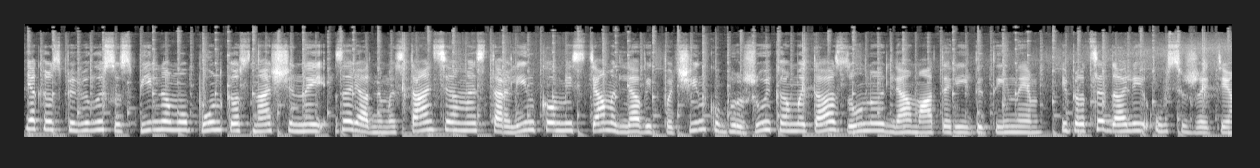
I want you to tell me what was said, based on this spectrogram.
Як розповіли Суспільному, пункт оснащений зарядними станціями, старлінком, місцями для відпочинку, буржуйками та зоною для матері й дитини. І про це далі у сюжеті.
